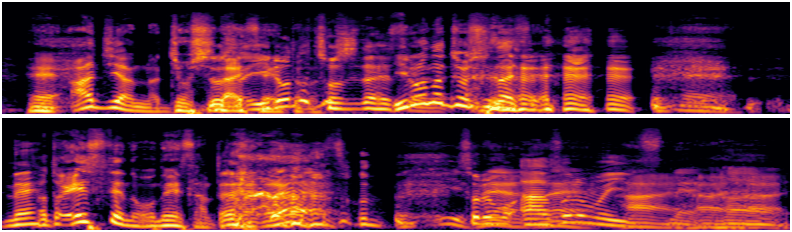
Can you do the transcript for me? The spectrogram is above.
ええアジアンな女子大生いろんとかな女子大生いろんな女子大生、ええ。ね。あとエステのお姉さんとかね。それもあそれもいいですね。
